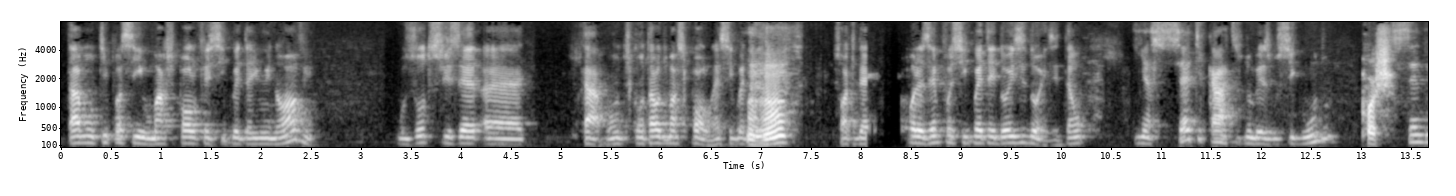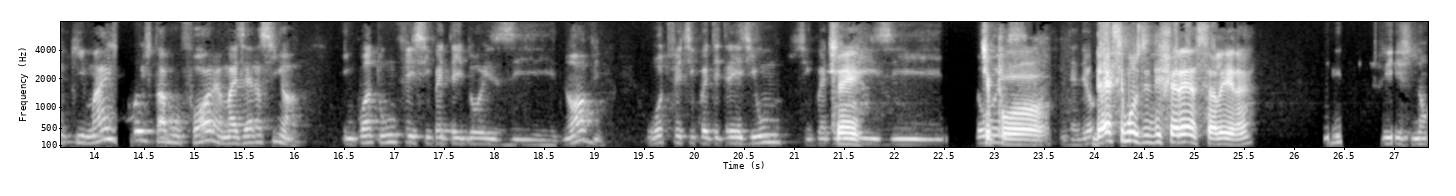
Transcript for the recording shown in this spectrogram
estavam tipo assim, o Marcos Paulo fez 51 e 9, os outros fizeram, é, tá, vamos descontar o do Marcos Paulo, né, 51 Uhum. Só que daí, por exemplo, foi 52 e 2. Então, tinha sete cartas no mesmo segundo, Poxa. sendo que mais dois estavam fora, mas era assim, ó. Enquanto um fez 52 e 9, o outro fez 53 e 1, 53 e 2, Tipo, entendeu? décimos de diferença ali, né? Isso, não,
